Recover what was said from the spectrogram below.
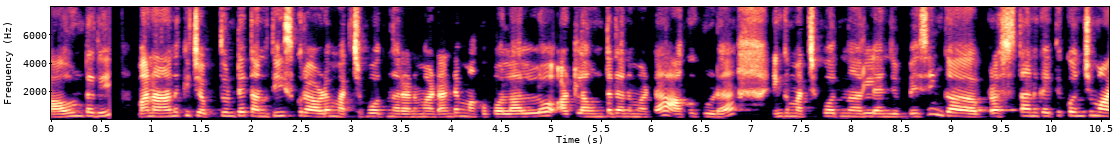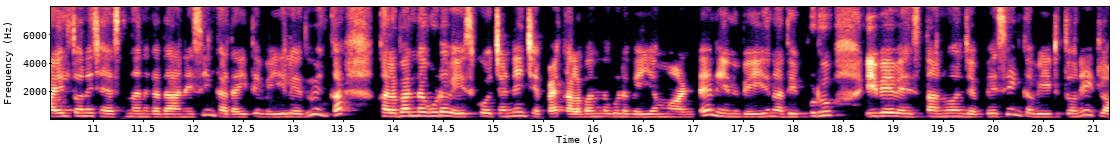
బాగుంటది. మా నాన్నకి చెప్తుంటే తను తీసుకురావడం మర్చిపోతున్నారు అనమాట అంటే మాకు పొలాల్లో అట్లా ఉంటదన్నమాట ఆకు కూడా. ఇంకా మర్చిపోతున్నారులే అని చెప్పేసి ఇంకా ప్రస్తుతానికైతే కొంచెం ఆయిల్ తోనే చేస్తున్నాను కదా అనేసి ఇంకా అదైతే వేయలేదు. ఇంకా కలబంద కూడా వేసుకోవచ్చు అండి నేను చెప్పా. కలబంద కూడా వేయమ్మా అంటే నేను వేయను అది ఎప్పుడు ఇవే వేస్తాను అని చెప్పేసి ఇంకా వీటితోనే ఇట్లా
